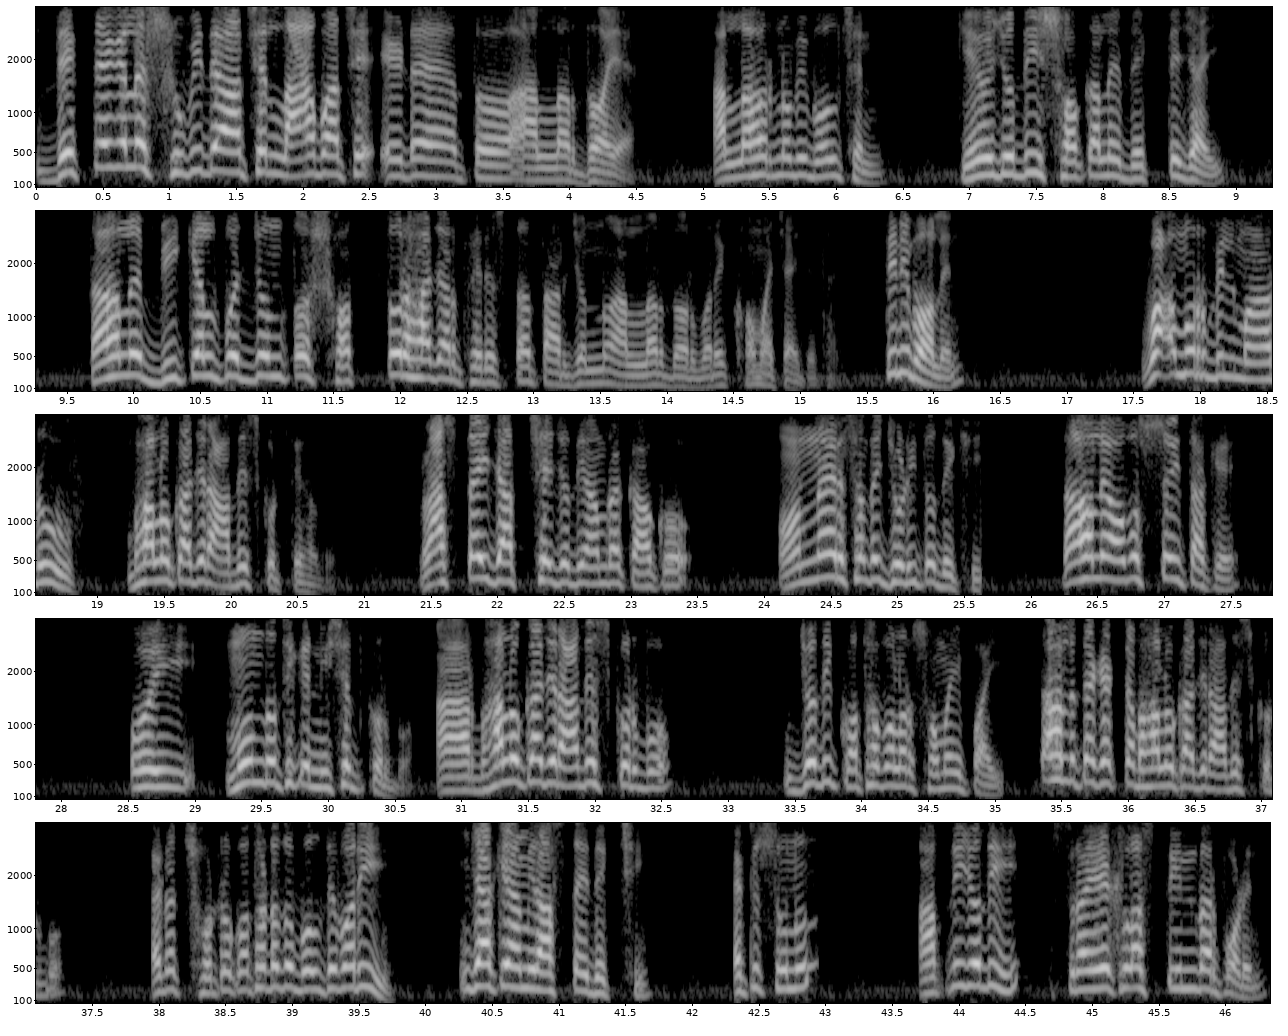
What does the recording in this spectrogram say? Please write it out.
দেখতে গেলে সুবিধা আছে, লাভ আছে, এটা তো আল্লাহর দয়া। আল্লাহর নবী বলছেন, কেউ যদি সকালে দেখতে যাই তাহলে বিকেল পর্যন্ত সত্তর হাজার ফেরেস্তা তার জন্য আল্লাহর দরবারে ক্ষমা চাইতে থাকে। তিনি বলেন, ওয়ামর বিল মারুফ, ভালো কাজের আদেশ করতে হবে। রাস্তায় যাচ্ছে যদি আমরা কাউকে অন্যায়ের সাথে জড়িত দেখি তাহলে অবশ্যই তাকে ওই মন্দ থেকে নিষেধ করব। আর ভালো কাজের আদেশ করব। যদি কথা বলার সময় পাই, তাহলে তাকে একটা ভালো কাজের আদেশ করব। একটা ছোট কথাটা তো বলতে পারি, যাকে আমি রাস্তায় দেখছি একটু শুনুন আপনি যদি সুরাই এখলাস তিনবার পড়েন,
